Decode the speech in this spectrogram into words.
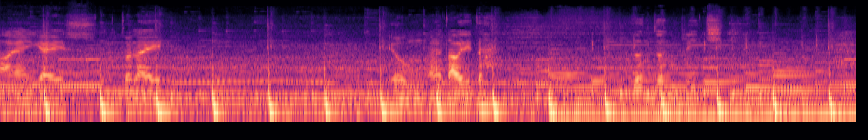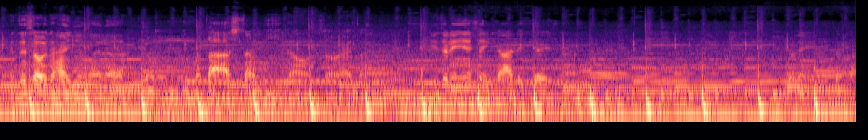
Ayan guys, tulay. Yung ano tawag dito? London Bridge. Nandun sa unahan yung ano, yung mataas ng ilaw. So, eto. Dito rin yan sa Incalic guys. ah. Dito rin dito na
